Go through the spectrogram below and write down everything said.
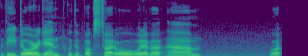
the door again with the bauxite or whatever. Um, what?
